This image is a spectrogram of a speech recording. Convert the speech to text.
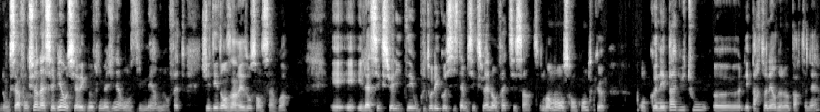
Donc, ça fonctionne assez bien aussi avec notre imaginaire, où on se dit, merde, mais en fait, j'étais dans un réseau sans le savoir. Et, et, la sexualité, ou plutôt l'écosystème sexuel, en fait, c'est ça. C'est moment où on se rend compte que on connaît pas du tout les partenaires de nos partenaires.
